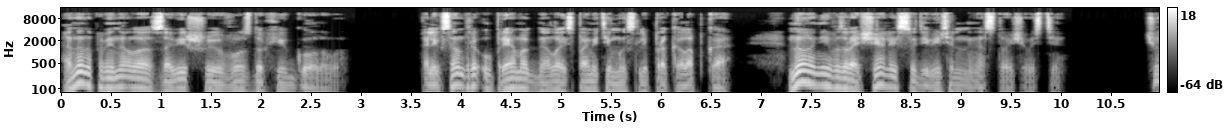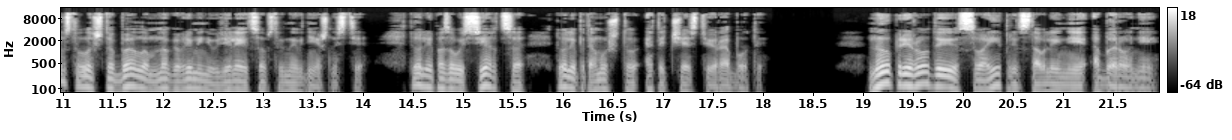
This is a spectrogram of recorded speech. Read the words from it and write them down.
она напоминала зависшую в воздухе голову. Александра упрямо гнала из памяти мысли про Колобка, но они возвращались с удивительной настойчивостью. Чувствовалось, что Белла много времени уделяет собственной внешности, то ли по зову сердца, то ли потому, что это частью работы. Но у природы свои представления об иронии,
